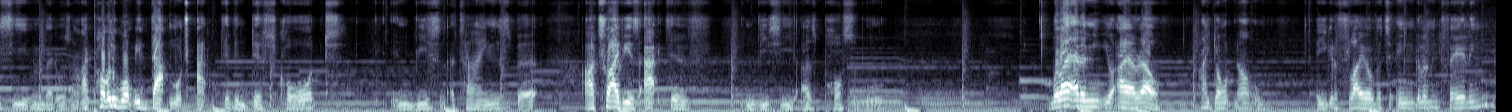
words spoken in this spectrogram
seeing when was on I probably won't be that much active in Discord in recent times but I'll try to be as active in VC as possible will I ever meet you IRL I don't know are you to fly over to England failing?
